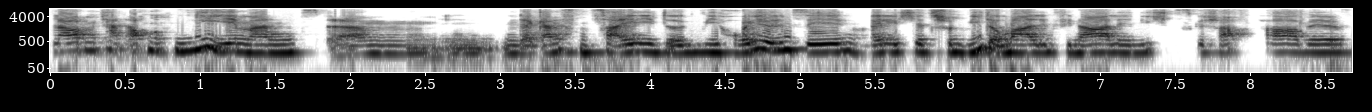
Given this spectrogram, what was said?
glaube, mich hat auch noch nie jemand ähm, in, in, der ganzen Zeit irgendwie heulen sehen, weil ich jetzt schon wieder mal im Finale nichts geschafft habe.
